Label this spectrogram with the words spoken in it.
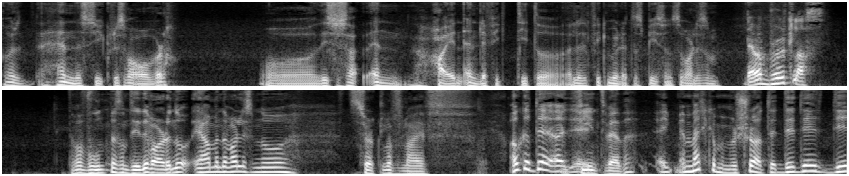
Når hennes syklus var over, da, og de synes en, haien endelig fikk, tid til å, eller fikk mulighet til å spise henne, så var det liksom Det var brutal, ass. Det var vondt, men samtidig var det noe Ja, men det var liksom noe Circle of life Akkurat det Jeg, jeg, fint ved det. jeg, jeg merka med meg sjøl at det, det, det, det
